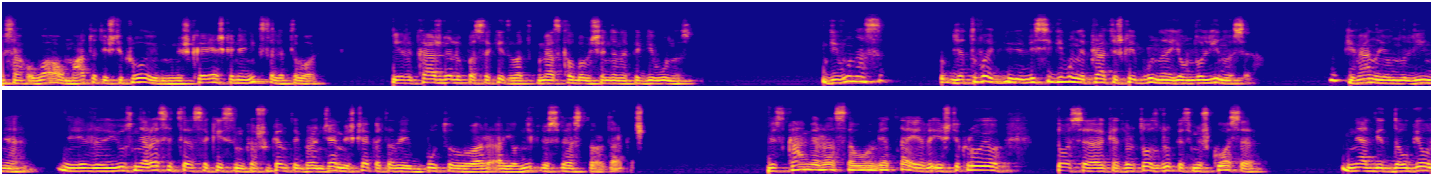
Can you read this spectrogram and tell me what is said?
Ir sako, wow, matote, iš tikrųjų, miškai reiškia nenyksta Lietuvoje. Ir ką aš galiu pasakyti, vat, mes kalbam šiandien apie gyvūnus. Gyvūnas, Lietuvoje visi gyvūnai praktiškai būna jaunuolynuose, gyvena jaunulynė. Ir jūs nerasite, sakysim, kažkokiam tai brandžiam miške, kad tenai būtų ar, ar jauniklius vestų, ar dar kažką. Viskam yra savo vieta ir iš tikrųjų tuose ketvirtos grupės miškuose netgi daugiau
